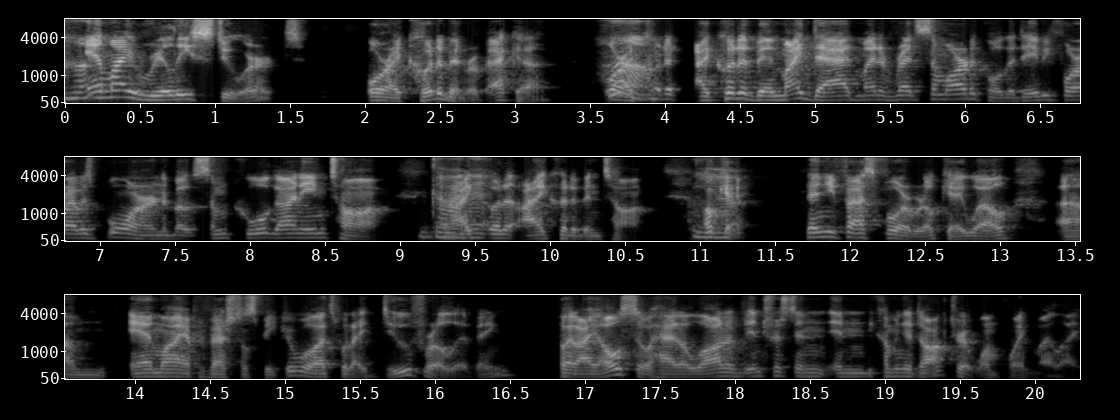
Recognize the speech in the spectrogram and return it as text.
Uh-huh. am i really stuart or i could have been rebecca or I could have I could have been my dad might have read some article the day before I was born about some cool guy named Tom. Got and I it. could I could have been Tom. Yeah. Okay. Then you fast forward. Okay, well, um, am I a professional speaker? Well, that's what I do for a living. But I also had a lot of interest in, in becoming a doctor at one point in my life.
